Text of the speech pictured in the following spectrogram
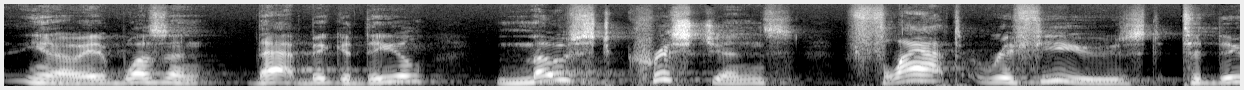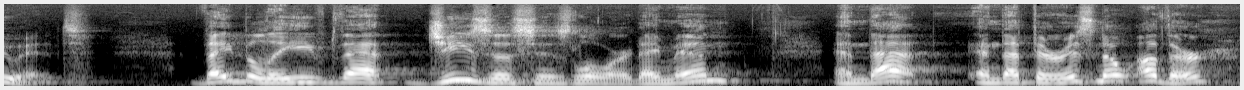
you know, it wasn't that big a deal. Most Christians flat refused to do it. They believed that Jesus is Lord, amen? And that, and that there is no other.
